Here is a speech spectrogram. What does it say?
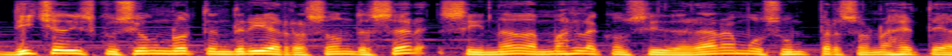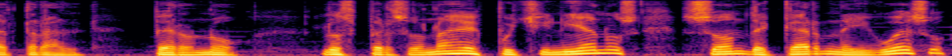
Dicha discusión no tendría razón de ser si nada más la consideráramos un personaje teatral, pero no, los personajes puccinianos son de carne y hueso,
